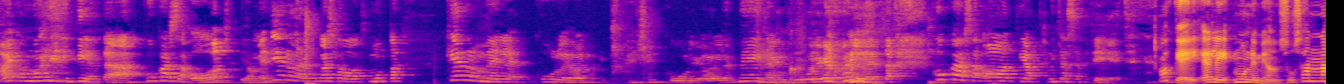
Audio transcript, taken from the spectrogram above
aika moni tietää, kuka sä oot. Ja me tiedetään, kuka sä oot, mutta kerro meille kuulijoille, meille kuulijoille, meidän kuulijoille, että kuka sä oot ja mitä sä teet. Okei, eli mun nimi on Susanna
